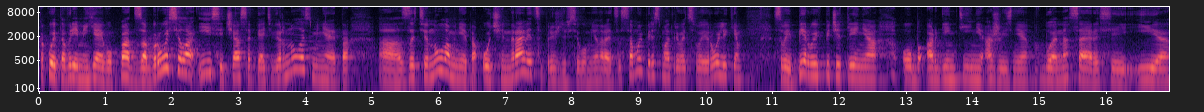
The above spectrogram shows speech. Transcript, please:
Какое-то время я его подзабросила и сейчас опять вернулась. Меня это затянуло, мне это очень нравится. Прежде всего, мне нравится самой пересматривать свои ролики, свои первые впечатления об Аргентине, о жизни в Буэнос-Айресе и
